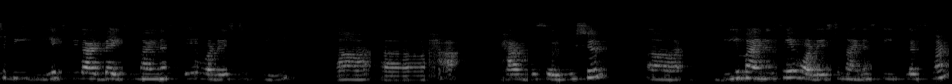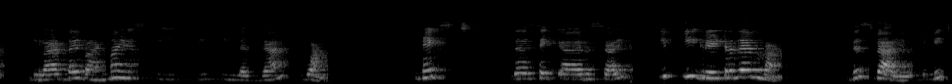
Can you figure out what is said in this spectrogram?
to b dx divided by x minus a whole raised to p uh, uh, ha has the solution uh, b minus a whole raised to minus p plus 1 divided by 1 minus p if p less than 1. Next, the uh, result if p greater than 1 this value limit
